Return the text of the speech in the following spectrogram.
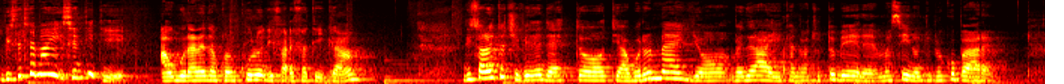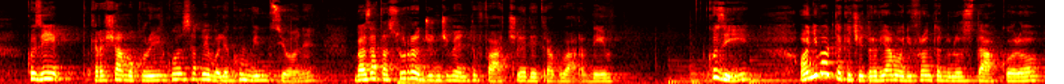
Vi siete mai sentiti augurare da qualcuno di fare fatica? Di solito ci viene detto ti auguro il meglio, vedrai che andrà tutto bene, ma sì, non ti preoccupare. Così cresciamo con un'inconsapevole convinzione basata sul raggiungimento facile dei traguardi. Così, ogni volta che ci troviamo di fronte ad un ostacolo,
